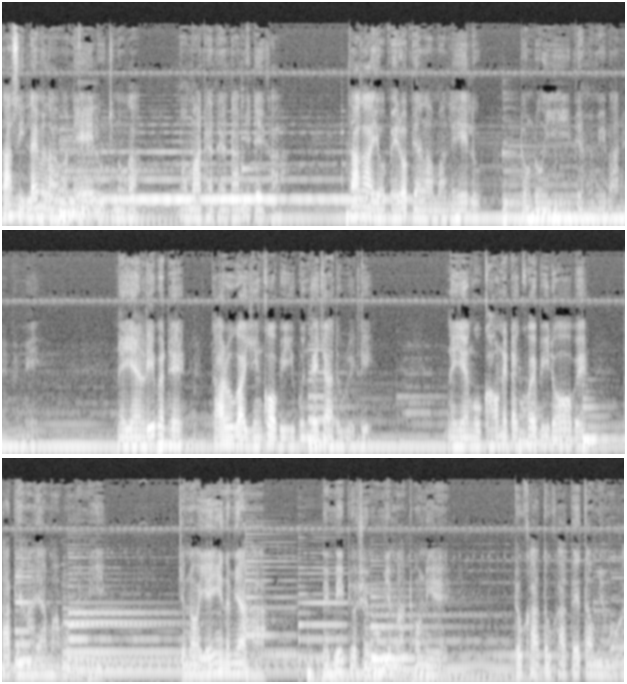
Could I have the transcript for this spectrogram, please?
သားစီလိုက်မလာပါနဲ့လို့ကျွန်တော်က မမထန်ထန်တားမြစ်တဲ့အခါသားကရောဘယ်တော့ပြန်လာမှလဲလို့တုံတုံရီပြန်မမေးပါနဲ့မေမေနေရန်လေးဘက်ထဲသားတို့ကရင်ကော့ပြီးဝင်ခဲ့ကြသူတွေလေနေရန်ကိုခေါင်းနဲ့တိုက်ခွဲပြီးတော့ပဲသားပြန်လာရမှာပေါ့မေမေကျွန်တော်ရဲရင်သမျှဟာမေမေပျော်ရွှင်မှုမြတ်မှာထွန်းနေတဲ့ဒုက္ခဒုက္ခသဲတောင်မြင်မောက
